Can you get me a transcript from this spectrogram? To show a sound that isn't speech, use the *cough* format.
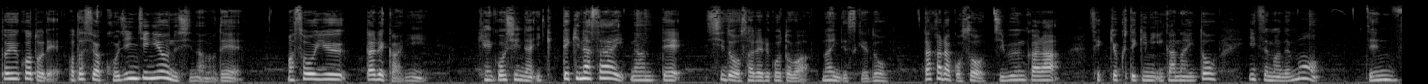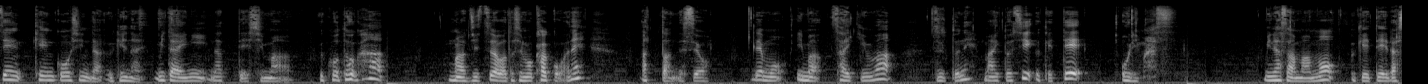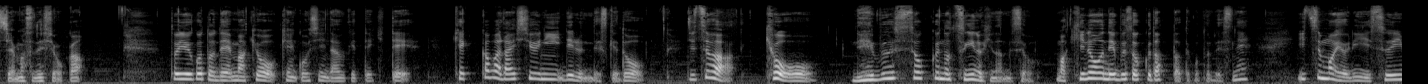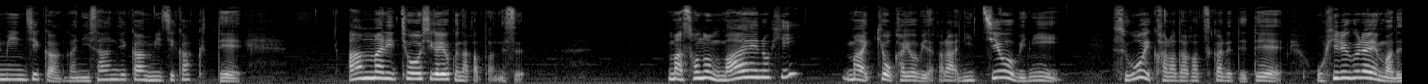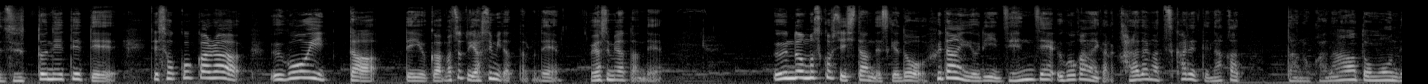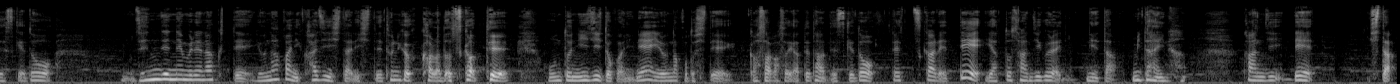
ということで私は個人事業主なので、まあ、そういう誰かに健康診断行ってきなさいなんて指導されることはないんですけどだからこそ自分から積極的に行かないといつまでも全然健康診断受けないみたいになってしまうことがまあ実は私も過去はねあったんですよ。でも今最近はずっとね毎年受けております皆様も受けていらっしゃいますでしょうか？ということで、まあ、今日健康診断受けてきて結果は来週に出るんですけど実は今日寝不足の次の日なんですよ。まあ、昨日寝不足だったってことですね。いつもより睡眠時間が23時間短くてあんまり調子が良くなかったんです。まあその前の日まあ今日火曜日だから日曜日にすごい体が疲れててお昼ぐらいまでずっと寝ててでそこから動いたっていうか、まあ、ちょっと休みだったのでお休みだったんで運動も少ししたんですけど普段より全然動かないから体が疲れてなかったのかなと思うんですけどもう全然眠れなくて夜中に家事したりしてとにかく体使って本当に2時とかにねいろんなことしてガサガサやってたんですけどで疲れてやっと3時ぐらいに寝たみたいな感じでした。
